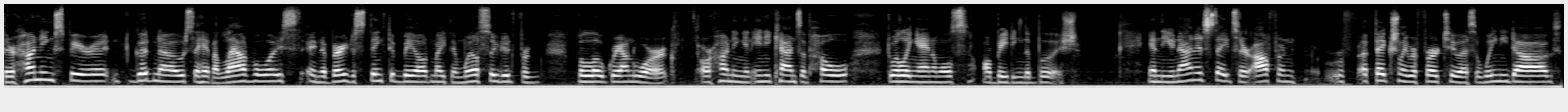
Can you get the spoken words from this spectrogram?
Their hunting spirit, good nose, they have a loud voice, and a very distinctive build make them well suited for below ground work or hunting in any kinds of hole dwelling animals or beating the bush. In the United States, they're often affectionately referred to as weenie dogs,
